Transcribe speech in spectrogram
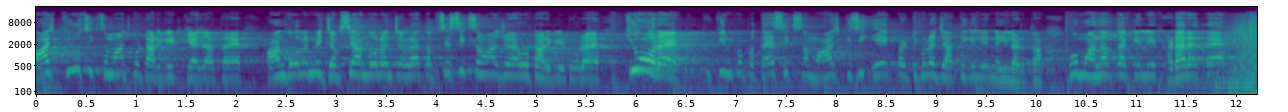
आज क्यों सिख समाज को टारगेट किया जाता है? आंदोलन में जब से आंदोलन चल रहा है, तब से सिख समाज जो है वो टारगेट हो रहा है। क्यों हो रहा है? क्योंकि इनको पता है सिख समाज किसी एक पर्टिकुलर जाति के लिए नहीं लड़ता। वो मानवता के लिए खड़ा रहता है।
